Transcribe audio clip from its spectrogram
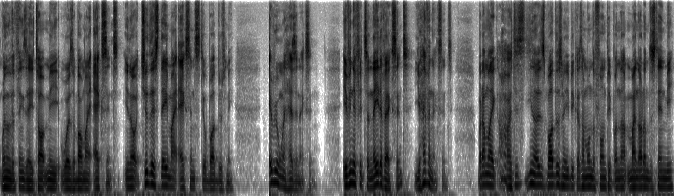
One of the things that he taught me was about my accent. You know, to this day, my accent still bothers me. Everyone has an accent, even if it's a native accent. You have an accent. But I'm like, oh, this you know this bothers me because I'm on the phone. People not, might not understand me.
